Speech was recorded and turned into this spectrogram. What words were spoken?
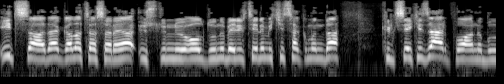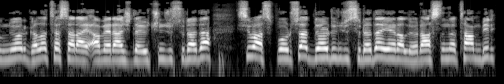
iç sahada Galatasaray'a üstünlüğü olduğunu belirtelim. İki takımın da 48'er puanı bulunuyor. Galatasaray averajla 3. sırada, Sivas Spor ise 4. sırada yer alıyor. Aslında tam bir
